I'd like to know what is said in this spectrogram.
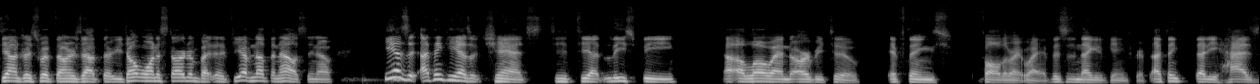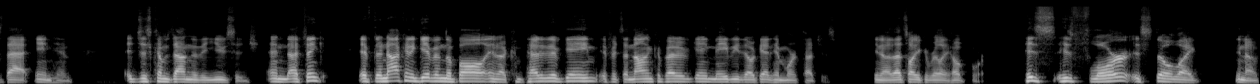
D'Andre Swift owners out there. You don't want to start him, but if you have nothing else, you know, he has. A, I think he has a chance to, to at least be a, a low end RB two if things fall the right way. If this is a negative game script, I think that he has that in him. It just comes down to the usage, and I think if they're not going to give him the ball in a competitive game, if it's a non-competitive game, maybe they'll get him more touches. You know, that's all you can really hope for. His his floor is still like you know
